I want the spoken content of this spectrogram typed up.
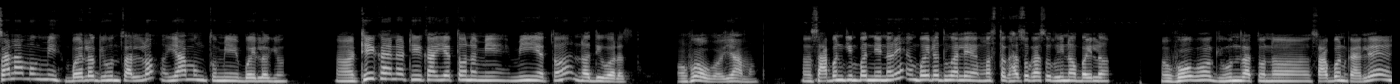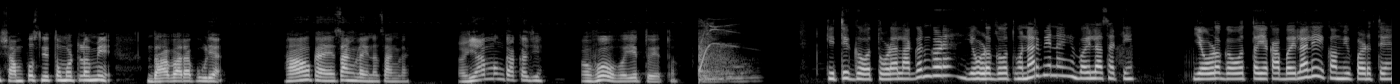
चला मग मी बैल घेऊन चाललो. या मग तुम्ही बैल घेऊन. ठीक आहे ना ठीक आहे. येतो ना मी मी येतो नदीवरच. हो हो या मग. साबण गिंबन नेणार रे बैल धुवाले मस्त घासू घासू धुईन बैल. हो हो घेऊन जातो ना साबण कायले शॅम्पूच नेतो म्हटलं मी दहा बारा पुड्या. हाव काय चांगला आहे ना चांगला. या मग काकाजी. हो हो येतो येतो. किती गवत तोडा लागन गड्या? एवढं गवत होणार बी नाही बैलासाठी. एवढं गवत तर एका बैलालाही कमी पडते.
